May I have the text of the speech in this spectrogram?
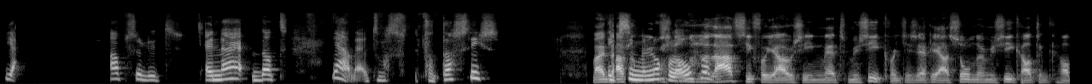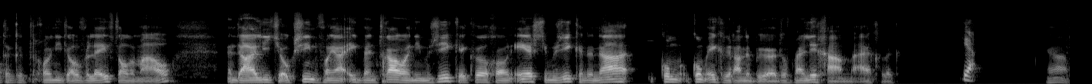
Ja, absoluut. En na, dat, ja, het was fantastisch. Maar ik zie me nog lopen. een relatie voor jou zien met muziek. Want je zegt, ja, zonder muziek had ik, had ik het gewoon niet overleefd allemaal. En daar liet je ook zien van, ja, ik ben trouw aan die muziek. Ik wil gewoon eerst die muziek en daarna kom, kom ik weer aan de beurt. Of mijn lichaam eigenlijk. Ja.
